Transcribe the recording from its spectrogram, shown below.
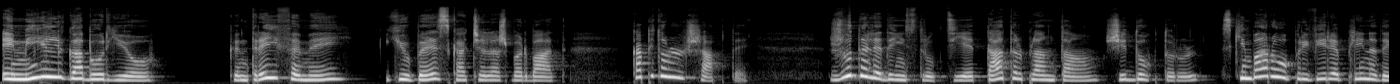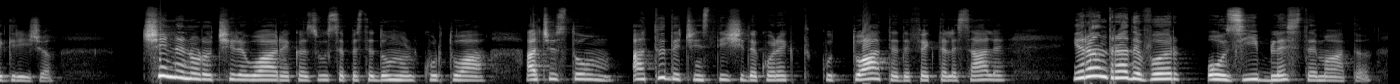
Emil Gaborio Când trei femei iubesc același bărbat Capitolul 7 Judele de instrucție, tatăl Plantan și doctorul schimbară o privire plină de grijă. Ce nenorocire oare căzuse peste domnul Courtois, acest om atât de cinstit și de corect cu toate defectele sale? Era într-adevăr o zi blestemată –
